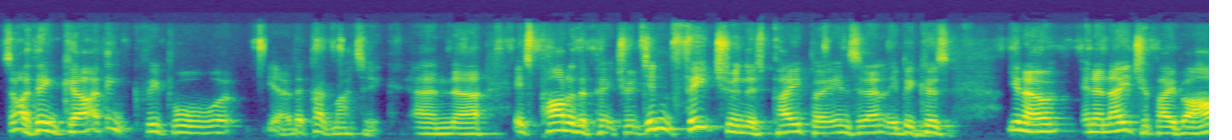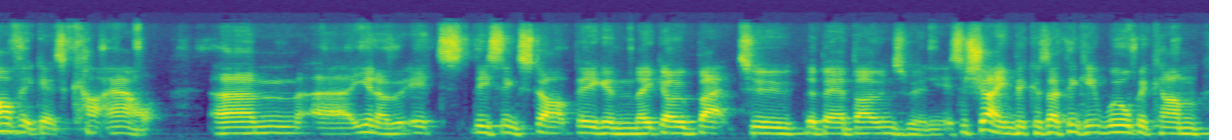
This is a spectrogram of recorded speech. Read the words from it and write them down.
So I think uh, I think people were, you know, they're pragmatic, and uh, it's part of the picture. It didn't feature in this paper, incidentally, because you know, in a nature paper, half it gets cut out. Um, uh, you know, it's these things start big and they go back to the bare bones. Really, it's a shame because I think it will become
